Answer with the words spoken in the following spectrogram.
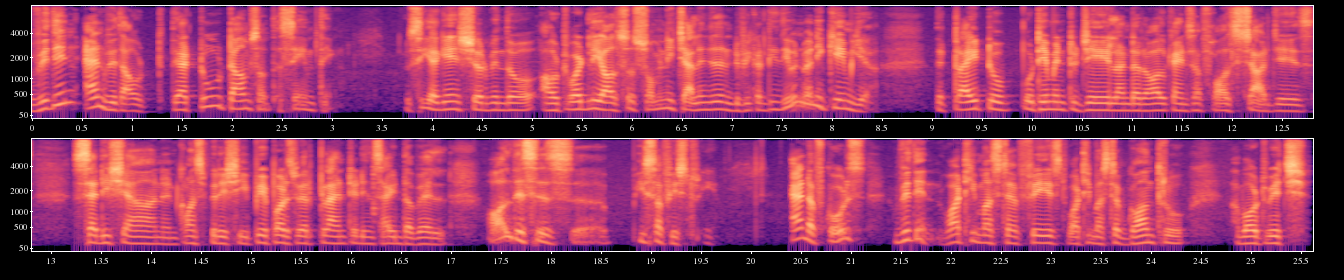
within and without. They are two terms of the same thing. You see, against Sri Aurobindo, outwardly also so many challenges and difficulties, even when he came here. They tried to put him into jail under all kinds of false charges, sedition and conspiracy. Papers were planted inside the well. All this is a piece of history. And of course, within what he must have faced, what he must have gone through, about which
